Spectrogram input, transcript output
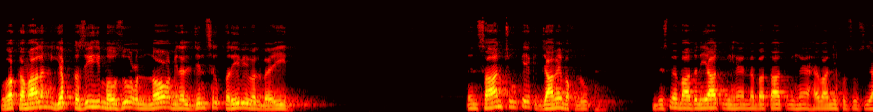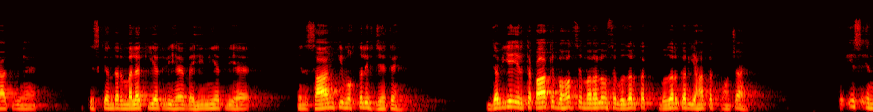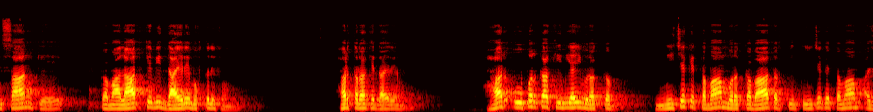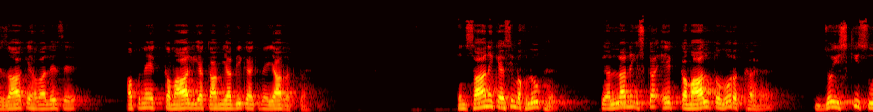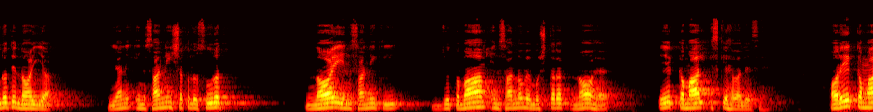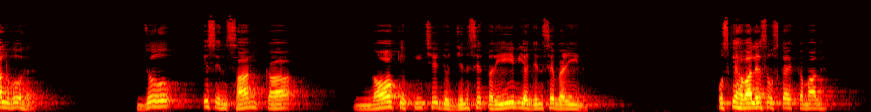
و کمالاً یب تضیح موضوع النوع من الجنس القریبی والبعید۔ انسان چونکہ ایک جامع مخلوق ہے، جس میں معدنیات بھی ہیں، نباتات بھی ہیں، حیوانی خصوصیات بھی ہیں، اس کے اندر ملکیت بھی ہے، بہیمیت بھی ہے، انسان کی مختلف جہتیں ہیں۔ جب یہ ارتقاء کے بہت سے مرحلوں سے گزر تک، گزر کر یہاں تک پہنچا ہے، تو اس انسان کے کمالات کے بھی دائرے مختلف ہوں گے، ہر طرح کے دائرے ہوں گے۔ ہر اوپر کا کیمیائی مرکب نیچے کے تمام مرکبات اور نیچے کے تمام اجزاء کے حوالے سے اپنے کمال یا کامیابی کا ایک معیار رکھتا ہے۔ انسان ایک ایسی مخلوق ہے کہ اللہ نے اس کا ایک کمال تو وہ رکھا ہے جو اس کی صورت نوعیہ یعنی انسانی شکل و صورت نوع انسانی کی، جو تمام انسانوں میں مشترک نو ہے، ایک کمال اس کے حوالے سے ہے۔ اور ایک کمال وہ ہے جو اس انسان کا نو کے پیچھے جو جن سے قریب یا جن سے بعید، اس کے حوالے سے اس کا ایک کمال ہے۔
